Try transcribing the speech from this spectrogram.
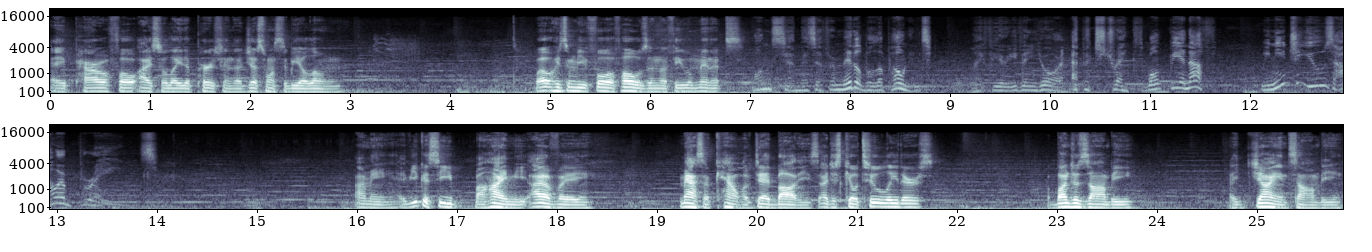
A powerful, isolated person that just wants to be alone. Well, he's gonna be full of holes in a few minutes. Wong Sam is a formidable opponent. I fear even your epic strength won't be enough. We need to use our brains. I mean, if you could see behind me, I have a massive count of dead bodies. I just killed two leaders, a bunch of zombie, a giant zombie.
